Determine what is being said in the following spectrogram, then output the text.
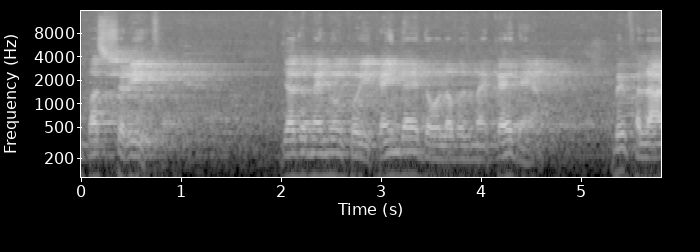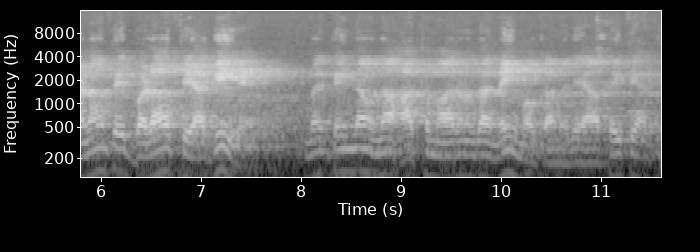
ਬਸ ਸ਼ਰੀਫ ਹੈ। ਜਦ ਮੈਨੂੰ ਕੋਈ ਕਹਿੰਦਾ ਹੈ, ਦੋ ਲਫ਼ਜ਼ ਮੈਂ ਕਹਿ ਦਿਆਂ, ਵੀ ਫਲਾਣਾ ਤੇ ਬੜਾ ਤਿਆਗੀ ਹੈ। ਮੈਂ ਕਹਿੰਦਾ ਉਹਨਾਂ ਹੱਥ ਮਾਰਨ ਦਾ ਨਹੀਂ ਮੌਕਾ ਮਿਲਿਆ, ਆਪੇ ਹੀ ਤਿਆਗੀ।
